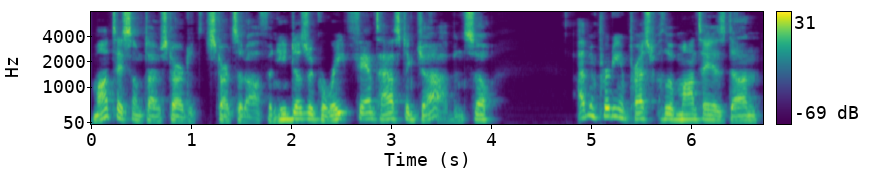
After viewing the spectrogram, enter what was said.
Monte sometimes started, starts it off, and he does a great, fantastic job. And so I've been pretty impressed with what Monte has done.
